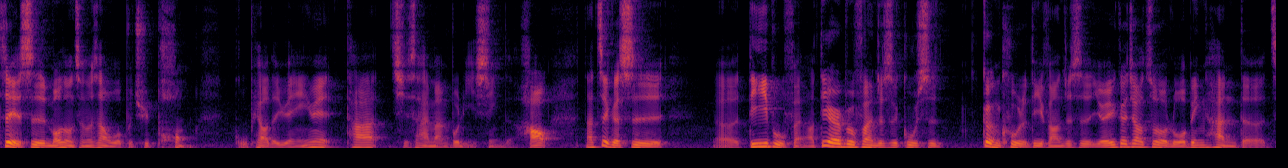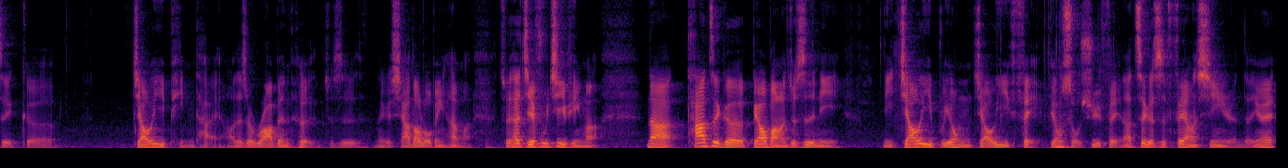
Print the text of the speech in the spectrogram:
这也是某种程度上我不去碰股票的原因，因为它其实还蛮不理性的。好，那这个是呃第一部分啊，第二部分就是故事更酷的地方，就是有一个叫做罗宾汉的这个交易平台，好，这是 Robinhood，就是那个侠盗罗宾汉嘛，所以他劫富济贫嘛，那他这个标榜的就是你。你交易不用交易费，不用手续费，那这个是非常吸引人的，因为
